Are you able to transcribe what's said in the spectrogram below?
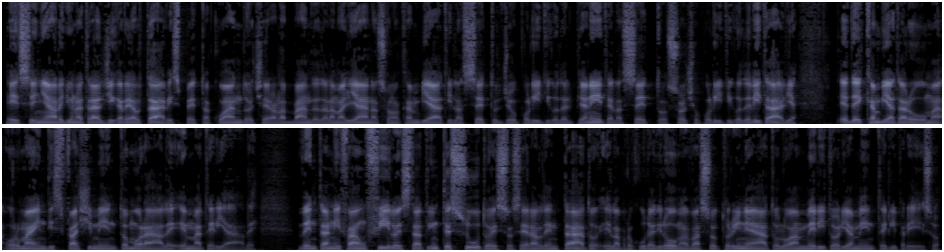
È il segnale di una tragica realtà rispetto a quando c'era la banda della Magliana, sono cambiati l'assetto geopolitico del pianeta e l'assetto sociopolitico dell'Italia ed è cambiata Roma, ormai in disfacimento morale e materiale. Vent'anni fa un filo è stato intessuto, esso si è rallentato e la Procura di Roma, va sottolineato, lo ha meritoriamente ripreso.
